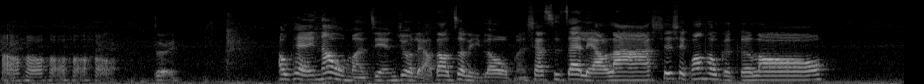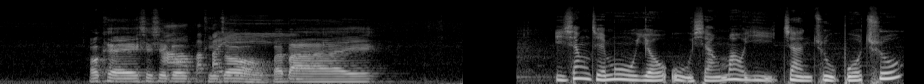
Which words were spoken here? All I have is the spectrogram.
好好好好好，对，OK，那我们今天就聊到这里喽，我们下次再聊啦，谢谢光头哥哥喽。OK，谢谢各位听众，拜拜。以上节目由五祥贸易赞助播出。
